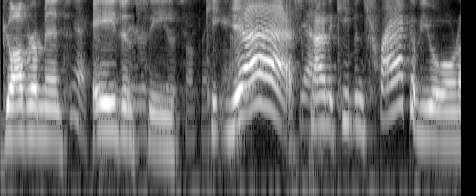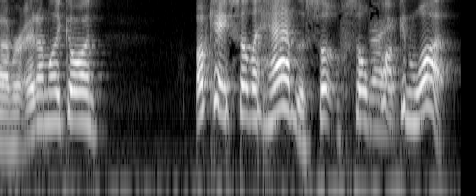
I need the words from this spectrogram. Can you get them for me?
government Yeah, agency. yeah. Yes, kind of keeping track of you or whatever. And I'm like going, okay, so they have this. So so Right. fucking what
